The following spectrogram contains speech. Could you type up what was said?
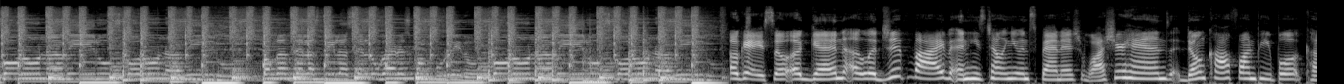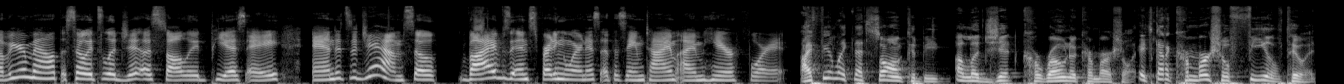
Coronavirus, coronavirus, pónganse las pilas en lugares concurridos. Coronavirus, coronavirus. Okay, so again, a legit vibe, and he's telling you in Spanish wash your hands, don't cough on people, cover your mouth. So it's legit a solid PSA, and it's a jam. So vibes and spreading awareness at the same time. I'm here for it. I feel like that song could be a legit Corona commercial. It's got a commercial feel to it.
